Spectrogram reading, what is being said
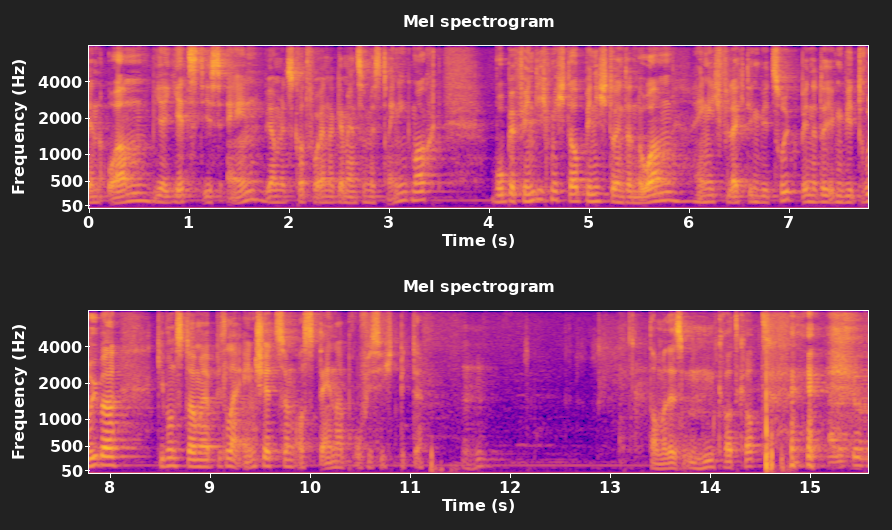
den Arm, wie er jetzt ist, ein. Wir haben jetzt gerade vorher ein gemeinsames Training gemacht. Wo befinde ich mich da? Bin ich da in der Norm? Hänge ich vielleicht irgendwie zurück? Bin ich da irgendwie drüber? Gib uns da mal ein bisschen eine Einschätzung aus deiner Profisicht, bitte. Mhm. Da haben wir das mhm gerade gehabt. Alles gut.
